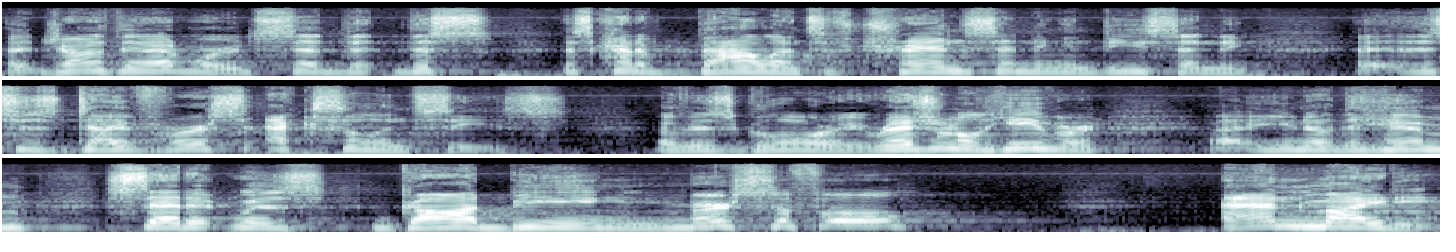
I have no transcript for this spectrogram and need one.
Uh, Jonathan Edwards said that this, this kind of balance of transcending and descending, uh, this is diverse excellencies of his glory. Reginald Heber, uh, you know the hymn, said it was God being merciful and mighty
